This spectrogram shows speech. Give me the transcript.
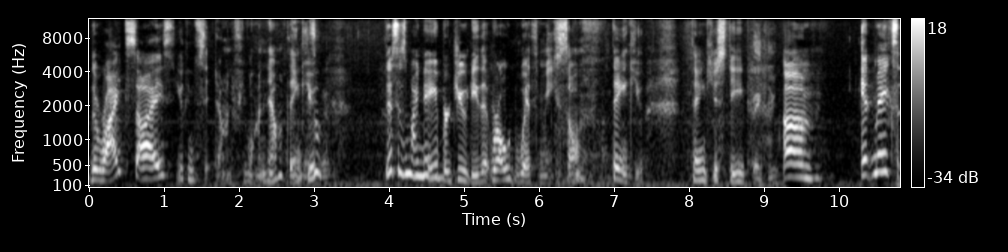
the right size. You can sit down if you want now. Thank you. This is my neighbor Judy that rode with me. So Thank you. Thank you, Steve. Thank you. Um, it makes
